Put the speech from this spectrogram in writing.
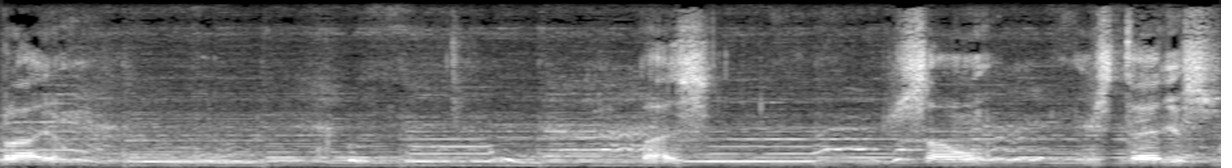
praia. Mas são mistérios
